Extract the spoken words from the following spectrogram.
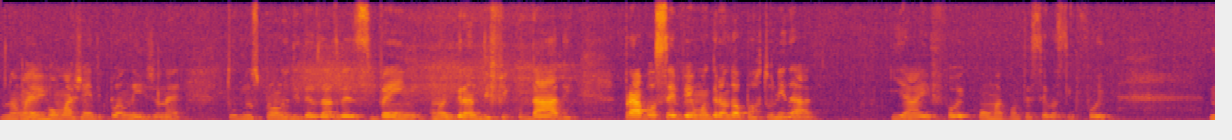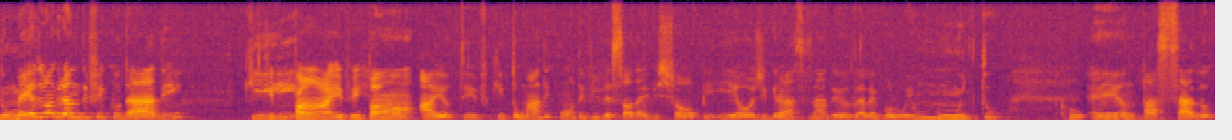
Não é, é como a gente planeja, né? Tudo nos planos de Deus. Às vezes vem uma grande dificuldade para você ver uma grande oportunidade. E aí foi como aconteceu, assim, foi no meio de uma grande dificuldade que... Que pan, Ivy. Pan. Aí eu tive que tomar de conta e viver só da Ivy Shop. E hoje, graças a Deus, ela evoluiu muito. É, ano passado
